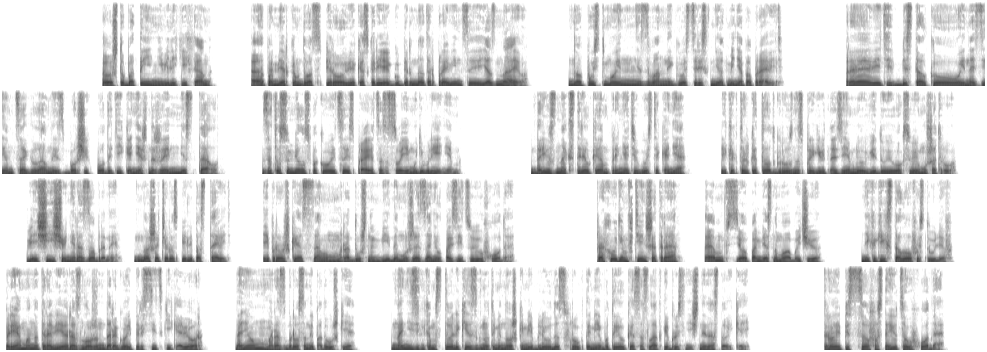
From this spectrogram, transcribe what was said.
То, что Батый не великий хан, а по меркам 21 века скорее губернатор провинции, я знаю. Но пусть мой незваный гость рискнет меня поправить. Править бестолкового иноземца главный сборщик податей, конечно же, не стал. Зато сумел успокоиться и справиться со своим удивлением. Даю знак стрелкам принять у гостя коня, и как только тот грузно спрыгивает на землю, веду его к своему шатру. Вещи еще не разобраны, но шатер успели поставить, и Прошка с самым радушным видом уже занял позицию у входа. Проходим в тень шатра, там все по местному обычаю. Никаких столов и стульев. Прямо на траве разложен дорогой персидский ковер, на нем разбросаны подушки, на низеньком столике с гнутыми ножками блюдо с фруктами и бутылка со сладкой брусничной настойкой. Трое песцов остаются у входа,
